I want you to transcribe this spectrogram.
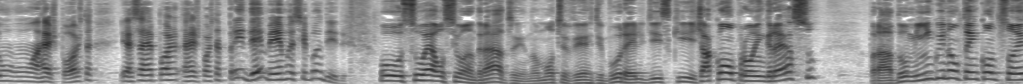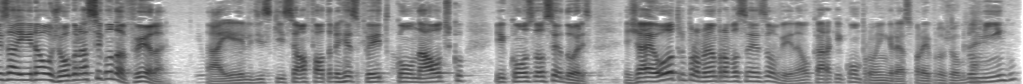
um- uma resposta, e essa repo- a resposta é prender mesmo esses bandidos. O Suelcio Andrade, no Monte Verde Bura, ele diz que já comprou o ingresso para domingo e não tem condições a ir ao jogo na segunda-feira. Aí ele diz que isso é uma falta de respeito com o Náutico e com os torcedores. Já é outro problema para você resolver, né? O cara que comprou o ingresso para ir para o jogo domingo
